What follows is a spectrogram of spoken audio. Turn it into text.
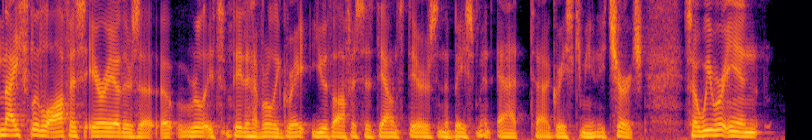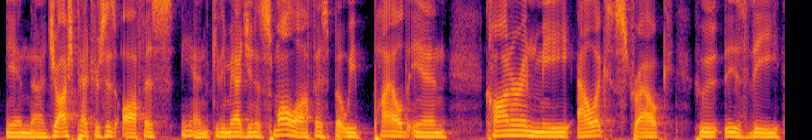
nice little office area. There's a, a really they did have really great youth offices downstairs in the basement at uh, Grace Community Church. So we were in in uh, Josh Petrus's office, and can you imagine a small office, but we piled in Connor and me, Alex Strauch, who is the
